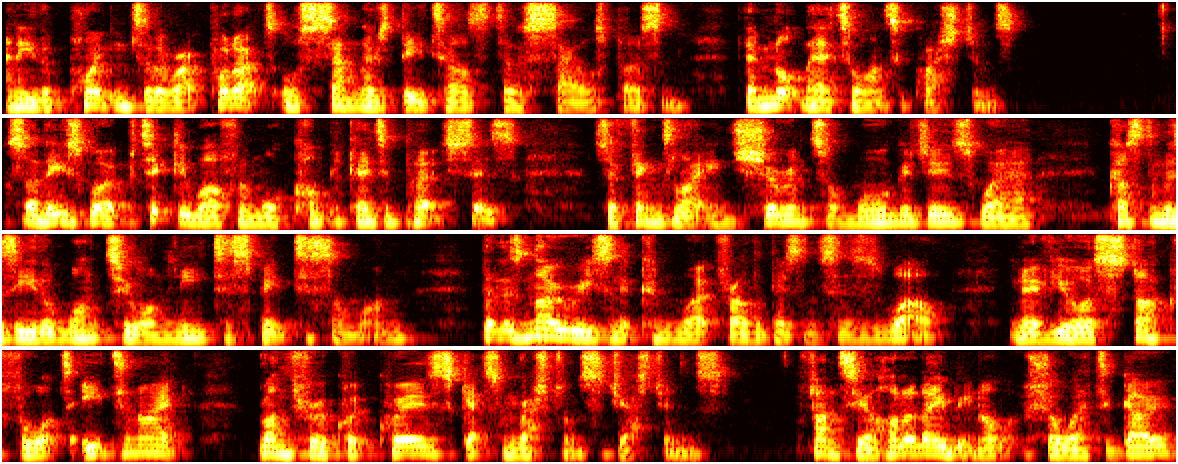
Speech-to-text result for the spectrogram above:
and either point them to the right product or send those details to a salesperson. They're not there to answer questions. So these work particularly well for more complicated purchases. So things like insurance or mortgages, where customers either want to or need to speak to someone, but there's no reason it couldn't work for other businesses as well. You know, if you're stuck for what to eat tonight, run through a quick quiz, get some restaurant suggestions fancy a holiday but you're not sure where to go,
